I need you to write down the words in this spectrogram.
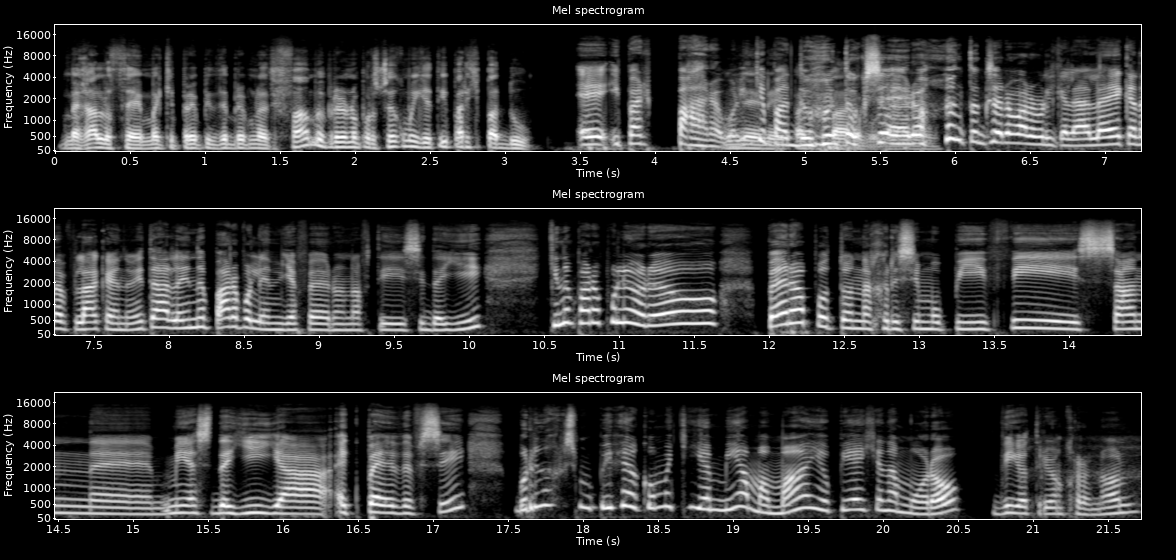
μεγάλο θέμα και πρέπει, δεν πρέπει να τη φάμε, πρέπει να προσέχουμε γιατί υπάρχει παντού. Ε, υπάρχει πάρα πολύ ναι, και ναι, παντού. το ξέρω. Ναι. το ξέρω πάρα πολύ καλά. Αλλά έκανα πλάκα εννοείται. Αλλά είναι πάρα πολύ ενδιαφέρον αυτή η συνταγή. Και είναι πάρα πολύ ωραίο πέρα από το να χρησιμοποιηθεί σαν ε, μια συνταγή για εκπαίδευση, μπορεί να χρησιμοποιηθεί ακόμα και για μια μαμά η οποία έχει ένα μωρό δύο-τριών χρονών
